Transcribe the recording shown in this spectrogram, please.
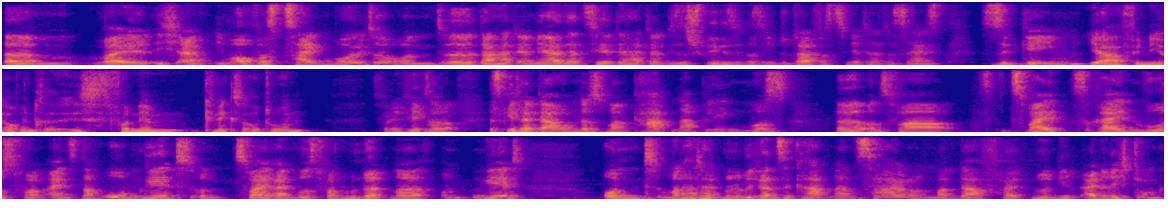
Ähm, weil ich einem, ihm auch was zeigen wollte und äh, da hat er mir halt erzählt, er hat ja dieses Spiel gesehen, das ihn total fasziniert hat. Das heißt The Game. Ja, finde ich auch interessant. Ist von dem Quicks-Autoren. Von den Kriegsautoren. Es geht halt darum, dass man Karten ablegen muss. Äh, und zwar zwei Reihen, wo es von 1 nach oben geht und zwei Reihen, wo es von 100 nach unten geht. Und man hat halt nur eine begrenzte Kartenanzahl und man darf halt nur in die eine Richtung.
